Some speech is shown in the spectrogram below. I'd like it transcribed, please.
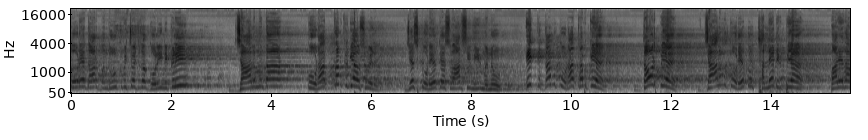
ਤੋੜੇਦਾਰ ਬੰਦੂਕ ਵਿੱਚੋਂ ਜਦੋਂ ਗੋਲੀ ਨਿਕਲੀ, ਜ਼ਾਲਮ ਦਾ ਘੋੜਾ ਤਰਪਕ ਗਿਆ ਉਸ ਵੇਲੇ, ਜਿਸ ਘੋੜੇ ਉੱਤੇ ਸਵਾਰ ਸੀ ਮੀਰ ਮੰਨੂ। ਇੱਕਦਮ ਘੋੜਾ ਤਰਪਕਿਆ ਦੌੜ ਪਿਆ। ਜ਼ਾਲਮ ਘੋੜੇ ਤੋਂ ਥੱਲੇ ਡਿੱਗ ਪਿਆ, ਪਰ ਇਹਦਾ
